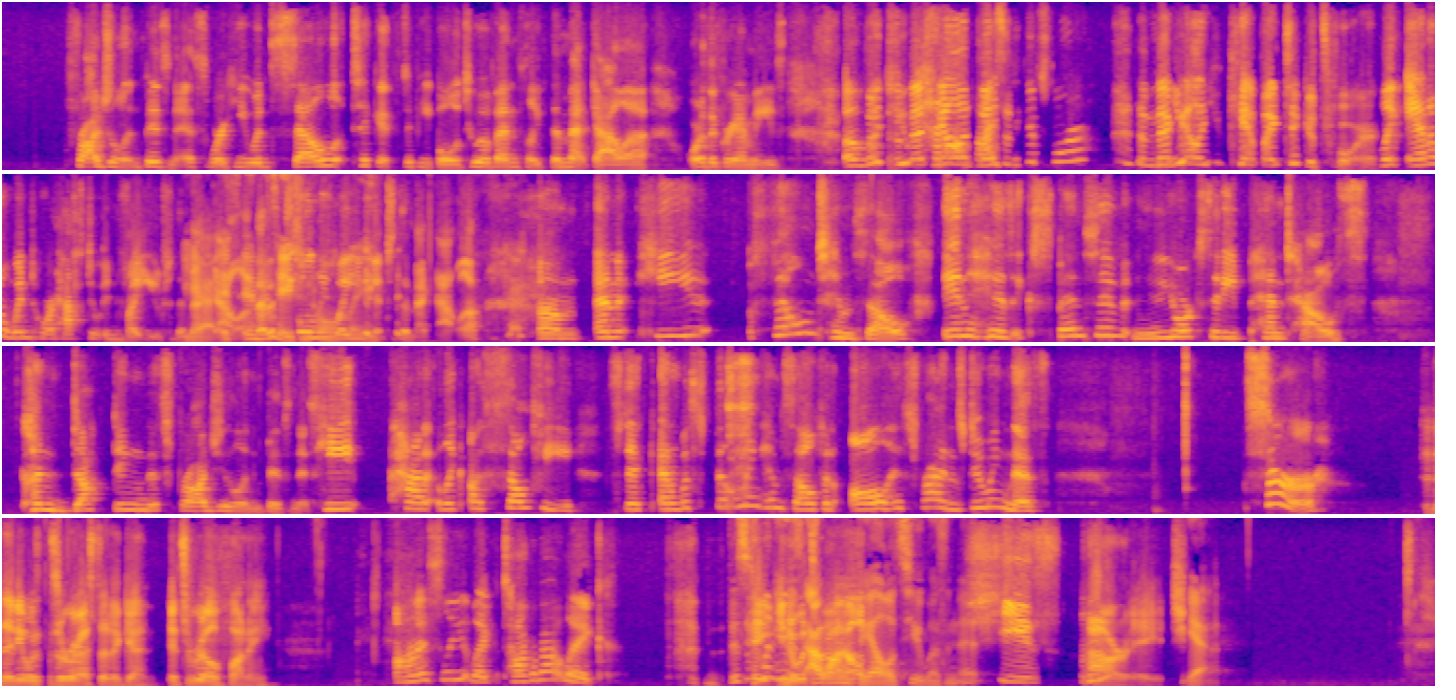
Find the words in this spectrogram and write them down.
fraudulent business where he would sell tickets to people to events like the Met Gala or the Grammys, of But which you Met Gala cannot buy tickets for. the Met You- Gala you can't buy tickets for Like Anna Wintour has to invite you to the Yeah, Met it's Gala. That is the invitation only way you get to the Met Gala. Um, and he filmed himself in his expensive New York City penthouse conducting this fraudulent business. He had like a selfie stick and was filming himself and all his friends doing this. Sir, and then he was arrested again it's real funny honestly, like talk about like This is Hey, when he you know was what's out on bail too, wasn't it? he's Mhm. our age Yeah.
